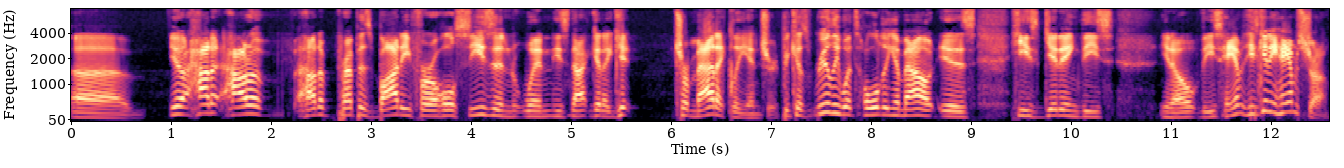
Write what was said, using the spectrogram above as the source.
uh you know how to how to how to prep his body for a whole season when he's not going to get traumatically injured because really what's holding him out is he's getting these you know these ham he's getting hamstrung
